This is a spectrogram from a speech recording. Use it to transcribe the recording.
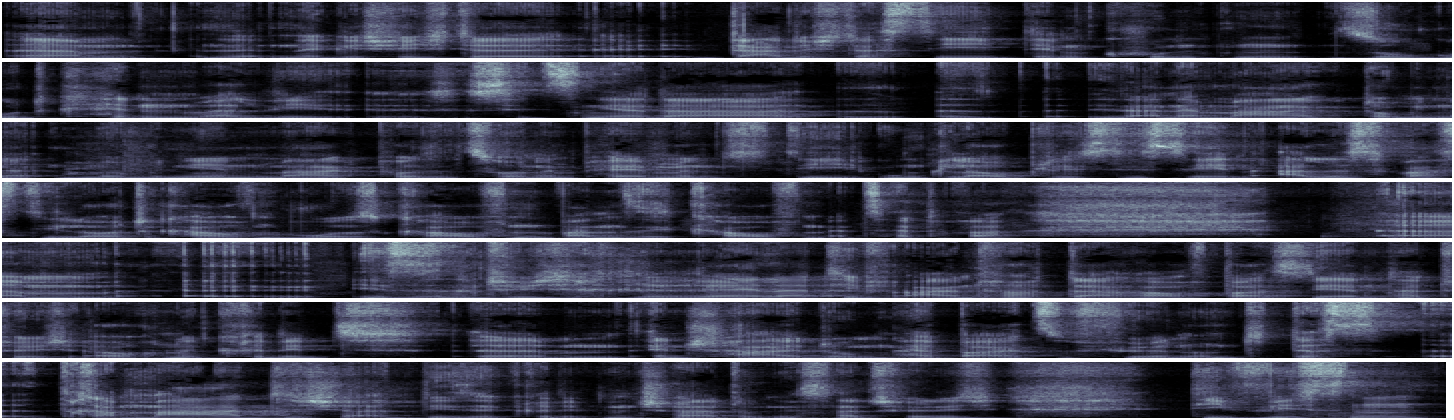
ähm, eine, eine Geschichte, äh, dadurch, dass die den Kunden so gut kennen, weil die sitzen ja da äh, in einer Markt, dominierenden Marktposition im Payment, die unglaublich ist. Sie sehen alles, was die Leute kaufen, wo sie kaufen, wann sie kaufen, etc. Ähm, äh, ist es natürlich relativ einfach, darauf basierend natürlich auch eine Kreditentscheidung ähm, herbeizuführen. Und das Dramatische an dieser Kreditentscheidung ist natürlich, die wissen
